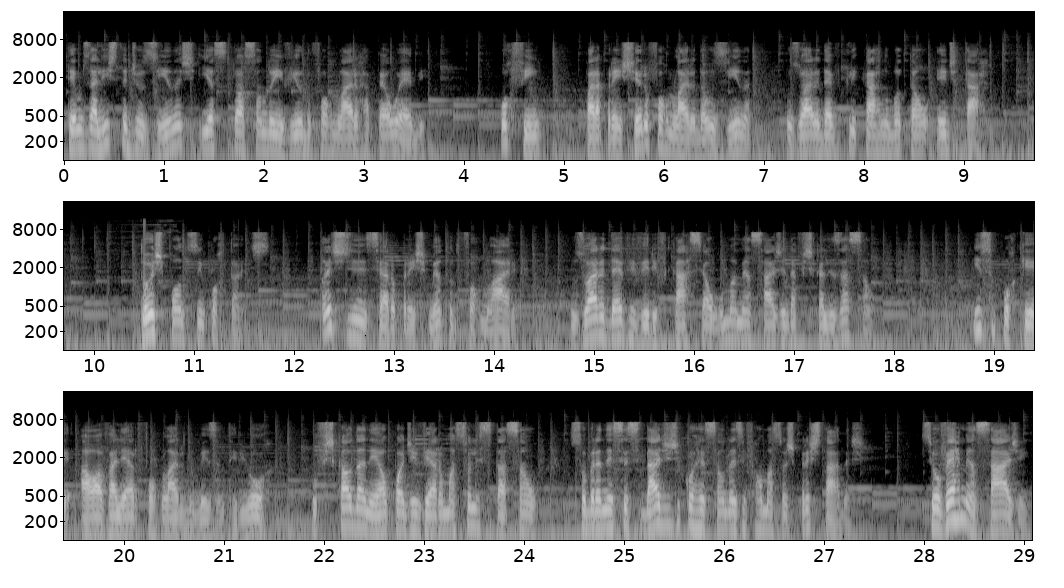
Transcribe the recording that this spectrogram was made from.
temos a lista de usinas e a situação do envio do formulário Rapel Web. Por fim, para preencher o formulário da usina, o usuário deve clicar no botão Editar. Dois pontos importantes. Antes de iniciar o preenchimento do formulário, o usuário deve verificar se há alguma mensagem da fiscalização. Isso porque, ao avaliar o formulário do mês anterior, o fiscal da ANEEL pode enviar uma solicitação sobre a necessidade de correção das informações prestadas. Se houver mensagem,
